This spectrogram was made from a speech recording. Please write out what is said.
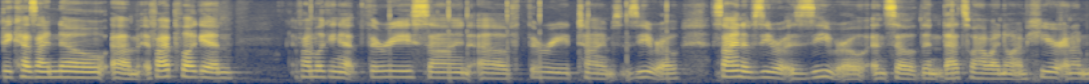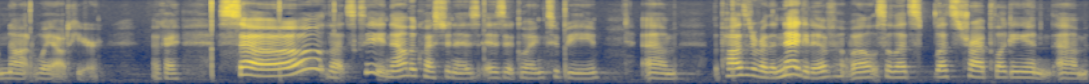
because I know um, if I plug in, if I'm looking at 3 sine of 3 times 0, sine of 0 is 0, and so then that's how I know I'm here and I'm not way out here. Okay, so let's see. Now the question is, is it going to be um, the positive or the negative? Well, so let's let's try plugging in. Um,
